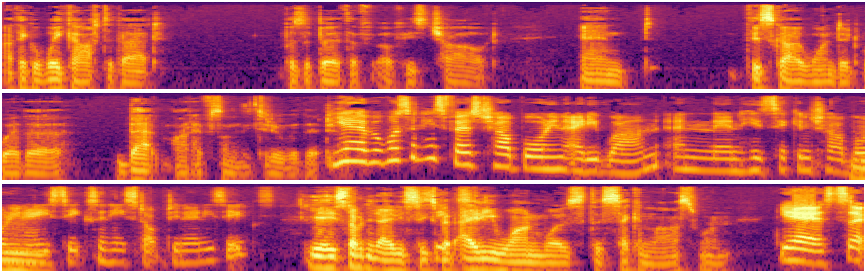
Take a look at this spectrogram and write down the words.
I think a week after that, was the birth of, of his child, and this guy wondered whether that might have something to do with it. yeah but wasn't his first child born in 81 and then his second child born in Hmm. 86 and he stopped in 86 Yeah, he stopped in eighty six, but eighty one was the second last one. Yeah so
